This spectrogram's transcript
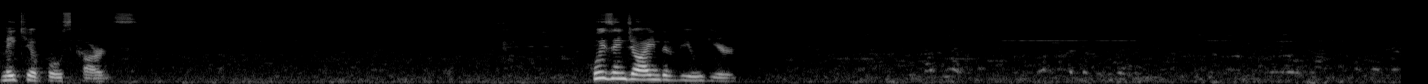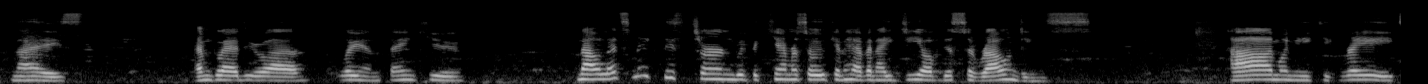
make your postcards. Who is enjoying the view here? Nice. I'm glad you are, Lynn. Thank you. Now let's make this turn with the camera so you can have an idea of the surroundings. Ah, Monique, great.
